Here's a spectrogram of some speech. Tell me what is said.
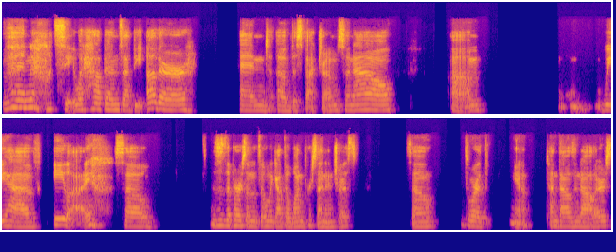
then let's see what happens at the other end of the spectrum so now um we have eli so this is the person that's only got the 1% interest. So it's worth, you know, $10,000.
